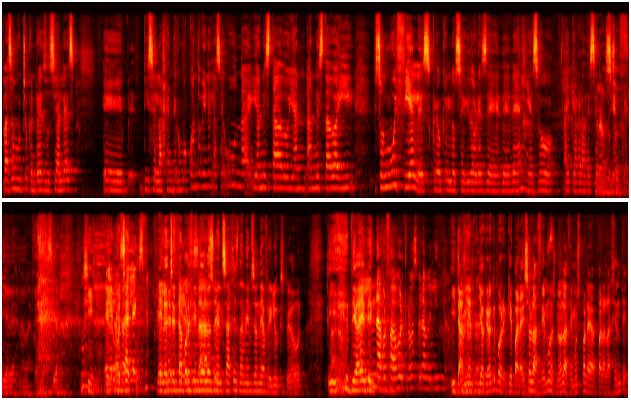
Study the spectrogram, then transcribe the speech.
pasa mucho que en redes sociales eh, dice la gente como, ¿cuándo viene la segunda? Y han estado y han, han estado ahí. Son muy fieles, creo que los seguidores de, de Edén, y eso hay que agradecerlo siempre. fieles a la fundación. Sí, el, oche- Alex. el 80% de los mensajes también son de Afrilux, pero bueno. Y a decir- Belinda, por favor, queremos ver a Belinda. Y también yo creo que, por- que para eso lo hacemos, ¿no? Lo hacemos para, para la gente.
